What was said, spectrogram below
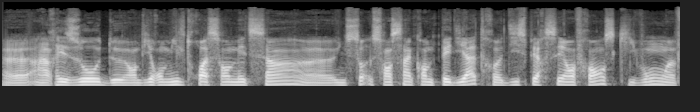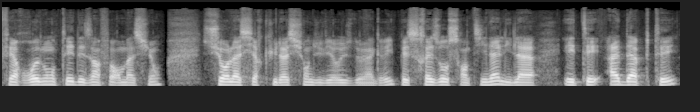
euh, un réseau d'environ 1300 médecins, une 150 pédiatres dispersés en France qui vont faire remonter des informations sur la circulation du virus de la grippe. Et ce réseau Sentinelle, il a été adapté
